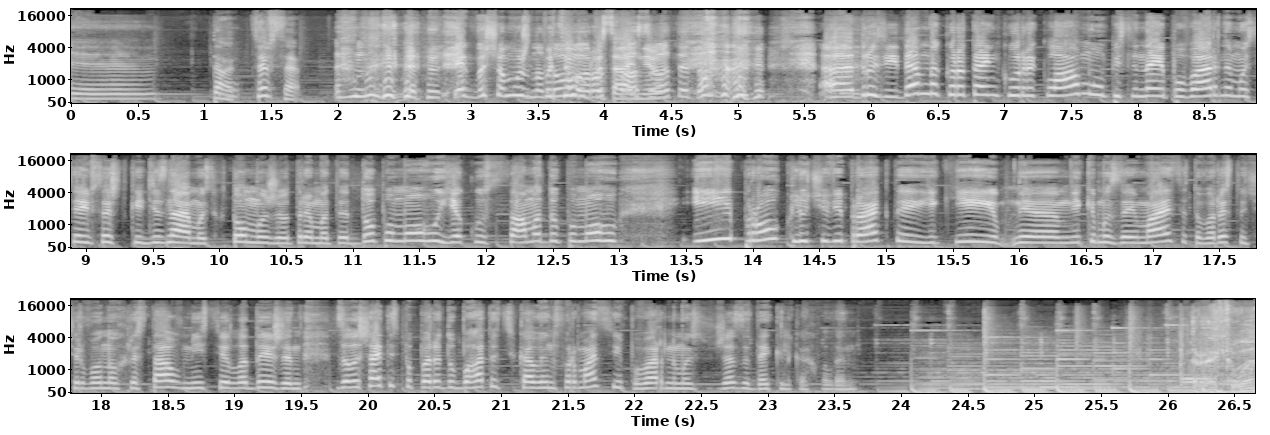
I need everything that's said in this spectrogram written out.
Е, Так, це все. ну, якби що можна По довго цьому питанню. розказувати. Да. Е, Друзі, йдемо на коротеньку рекламу. Після неї повернемося і все ж таки дізнаємось, хто може отримати допомогу, яку саме допомогу, і про ключові проекти, які, е, якими займається товариство Червоного Христа в місті Ладижин. Залишайтесь попереду багато цікавої інформації. Повернемось вже за декілька хвилин. Реклама.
